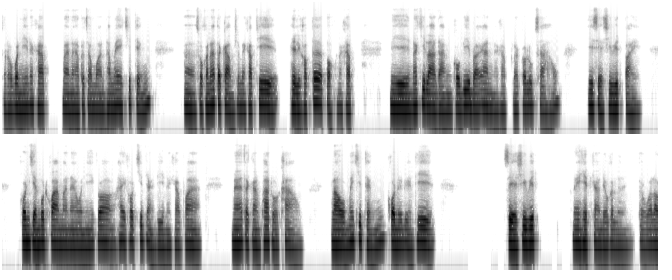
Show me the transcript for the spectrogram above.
สำหรับวันนี้นะครับมานาประจำวันทำให้คิดถึงโศกนาฏกรรมใช่ไหมครับที่เฮลิคอปเตอร์ตกนะครับ มีนักกีฬาดังโคบีไบรอันนะครับ แล้วก็ลูกสาวที่เสียชีวิตไป คนเขียนบทความมานาวันนี้ก็ให้ข้อคิดอย่างดีนะครับว่า แม้แต่การพาดหัวข่าว เราไม่คิดถึงคนอื่นๆที่เสียชีวิตในเหตุการณ์เดียวกันเลย แต่ว่าเรา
